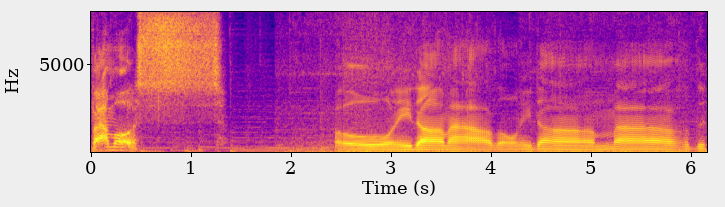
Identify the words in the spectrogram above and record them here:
Vamos! Oh, on est dans marde, on est dans marde.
